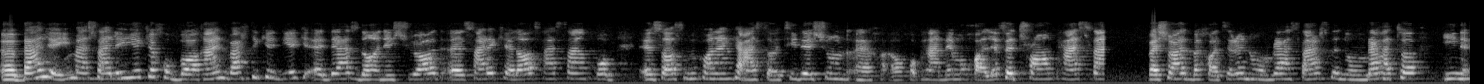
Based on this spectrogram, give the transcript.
بله این مسئله که خب واقعا وقتی که یک عده از دانشجویان سر کلاس هستن خب احساس می‌کنن که اساتیدشون خب همه مخالف ترامپ هستن و شاید به خاطر نمره از ترس نمره حتی این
